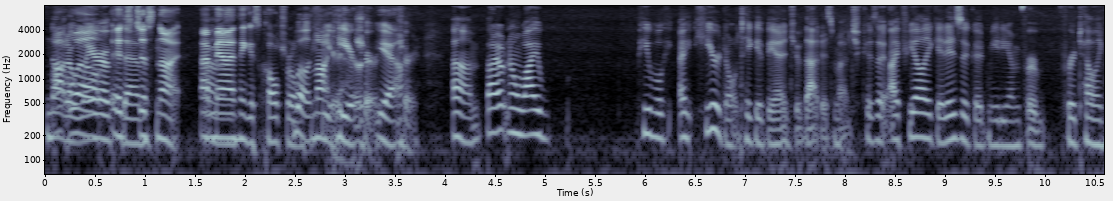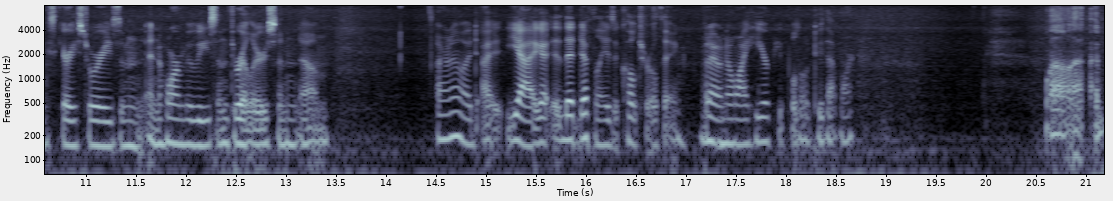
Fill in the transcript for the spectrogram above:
not Uh, well, aware of it's them. just not. I mean, I Um, think it's cultural. well, not here. Sure, yeah. sure. Um, but I don't know why people here don't take advantage of that as much because I feel like it is a good medium for for telling scary stories and, and horror movies and thrillers and um, I don't know. I, I yeah, I, that definitely is a cultural thing, but I don't know why here people don't do that more. Well, I,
